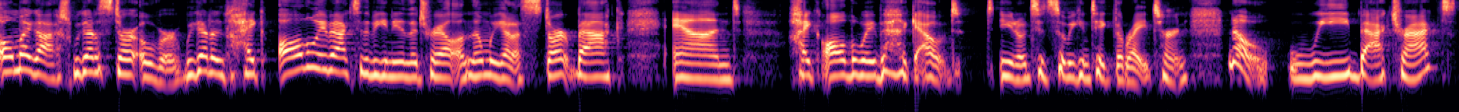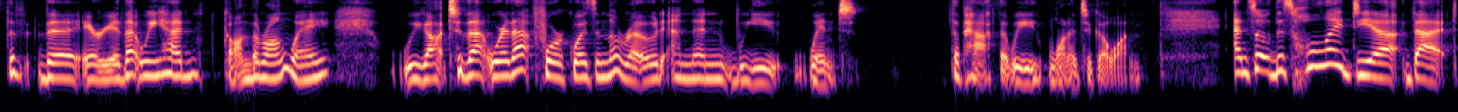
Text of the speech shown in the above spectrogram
"Oh my gosh, we got to start over. We got to hike all the way back to the beginning of the trail and then we got to start back and hike all the way back out, you know, to, so we can take the right turn." No, we backtracked the the area that we had gone the wrong way. We got to that where that fork was in the road and then we went the path that we wanted to go on. And so this whole idea that,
